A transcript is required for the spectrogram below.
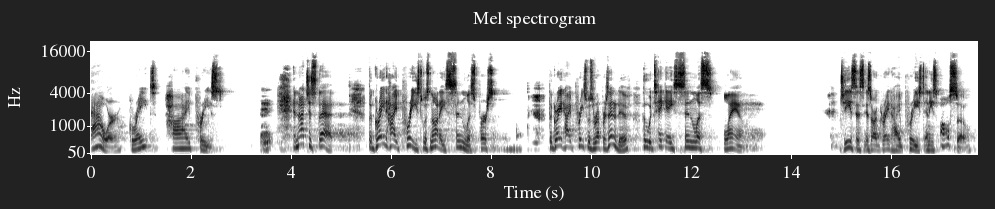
our great high priest. And not just that, the great high priest was not a sinless person. The great high priest was a representative who would take a sinless lamb. Jesus is our great high priest, and he's also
